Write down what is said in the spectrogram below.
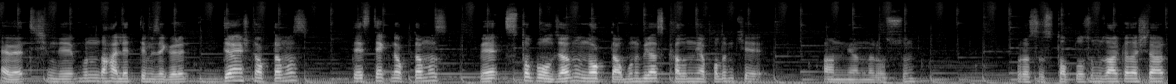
Evet şimdi bunu da hallettiğimize göre direnç noktamız, destek noktamız ve stop olacağımız nokta. Bunu biraz kalın yapalım ki anlayanlar olsun. Burası stop loss'umuz arkadaşlar.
